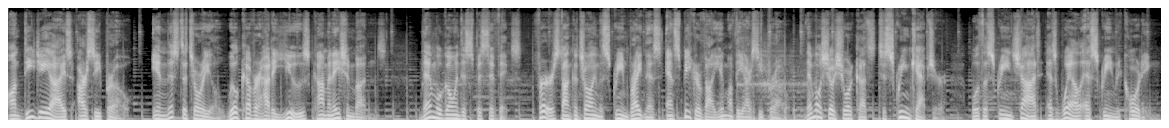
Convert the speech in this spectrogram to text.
on DJI's RC Pro. In this tutorial, we'll cover how to use combination buttons. Then we'll go into specifics. First, on controlling the screen brightness and speaker volume of the RC Pro. Then we'll show shortcuts to screen capture, both a screenshot as well as screen recording.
